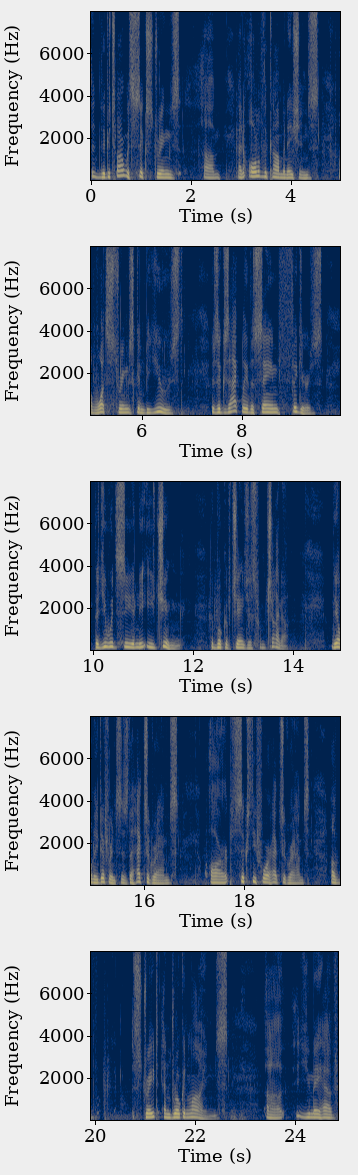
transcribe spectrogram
The guitar with six strings um, and all of the combinations of what strings can be used is exactly the same figures that you would see in the I Ching, the Book of Changes from China. The only difference is the hexagrams are 64 hexagrams of straight and broken lines. Uh, you may have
